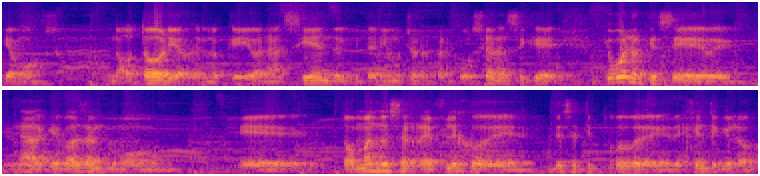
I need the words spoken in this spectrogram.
digamos, notorios en lo que iban haciendo y que tenía mucha repercusión. Así que qué bueno que se, nada, que vayan como eh, tomando ese reflejo de, ese tipo de, gente que los,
